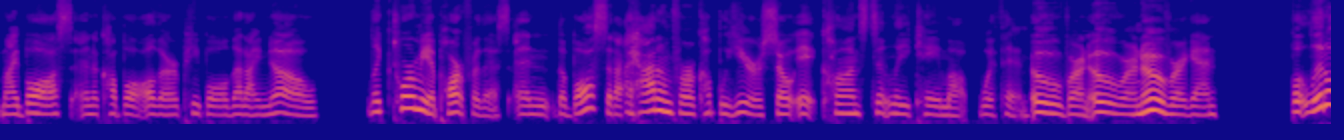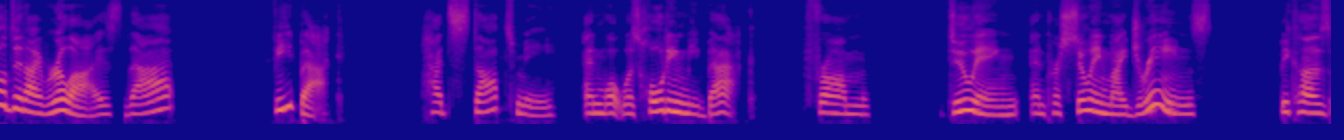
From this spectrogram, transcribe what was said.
My boss and a couple other people that I know like tore me apart for this. And the boss said I had him for a couple years, so it constantly came up with him over and over and over again. But little did I realize that feedback had stopped me and what was holding me back from doing and pursuing my dreams because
